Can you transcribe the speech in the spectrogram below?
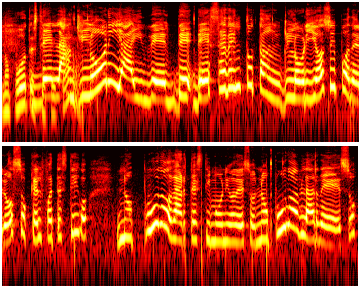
de la gloria y de, de ese evento tan glorioso y poderoso que él fue testigo, no pudo dar testimonio de eso, no pudo hablar de eso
